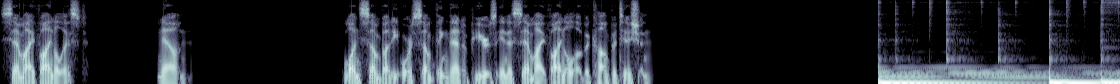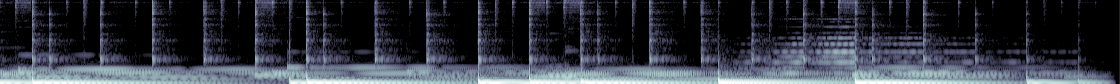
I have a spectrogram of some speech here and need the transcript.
Semi-finalist, Noun. 1. Somebody or something that appears in a semi-final of a competition.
